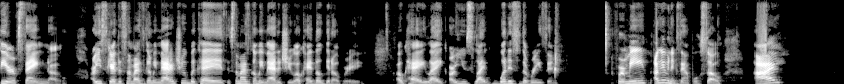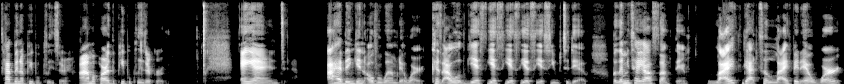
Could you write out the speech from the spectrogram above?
fear of saying no? Are you scared that somebody's gonna be mad at you? Because if somebody's gonna be mad at you okay they'll get over it. Okay like are you like what is the reason? For me i'll give an example. So i have been a people pleaser. I'm a part of the people pleaser group and I have been getting overwhelmed at work because I will yes, yes, yes, yes, yes, you to death. But let me tell y'all something. Life got to life it at work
